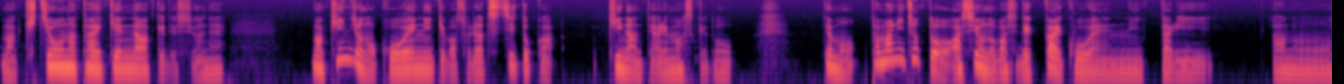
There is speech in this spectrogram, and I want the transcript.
まあ、貴重な体験なわけですよね。まあ近所の公園に行けばそりゃ土とか木なんてありますけどでもたまにちょっと足を伸ばしてでっかい公園に行ったりあの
